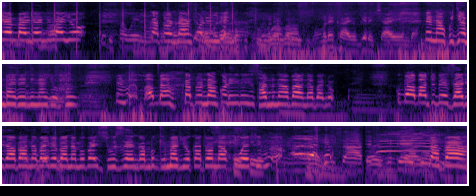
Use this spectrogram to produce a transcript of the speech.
gyembaire ndinayo. Katonda nkoleire omuleka ayogere kyayenda enaku gyembaire ndinayo. Baba katonda nkoleire sanu n'abaana bano kuba abantu bezalira abaana baibe bana mubaisuzenga mugimalyo katonda akuweti baba.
